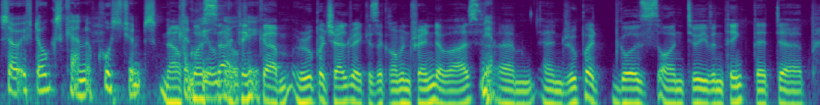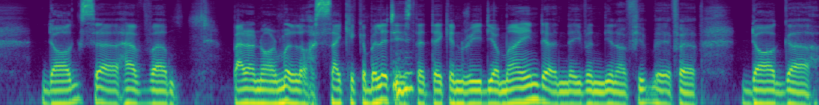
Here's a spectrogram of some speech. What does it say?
So if dogs can, of course chimps Now, of course, feel I think um, Rupert Sheldrake is a common friend of ours. Yeah. Um, and Rupert goes on to even think that uh, dogs uh, have um, paranormal or psychic abilities Mm-hmm. that they can read your mind. And even, you know, if, you, if a dog uh,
